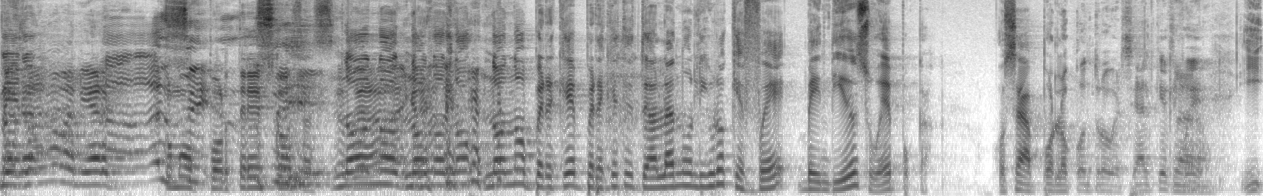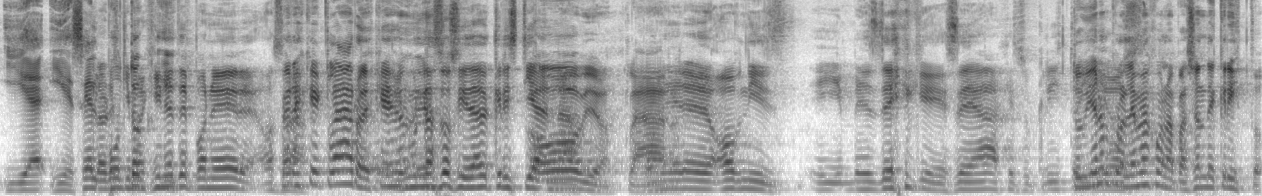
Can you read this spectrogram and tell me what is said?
Pero van a banear como sí, por tres sí. cosas. No, no, no, no, no, no, no, pero es que, pero es que te estoy hablando de un libro que fue vendido en su época. O sea, por lo controversial que Claro. fue. Y, y, y ese es el Claro, es que punto. imagínate poner, o sea, Pero es que claro, es que en es- una sociedad cristiana. Obvio, claro. Poner eh, ovnis y en vez de que sea Jesucristo. Tuvieron y Dios. problemas con la pasión de Cristo.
